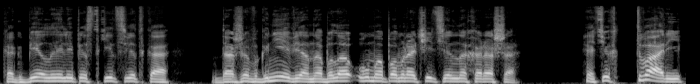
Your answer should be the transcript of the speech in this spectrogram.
как белые лепестки цветка, даже в гневе она была умопомрачительно хороша. Этих тварей,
